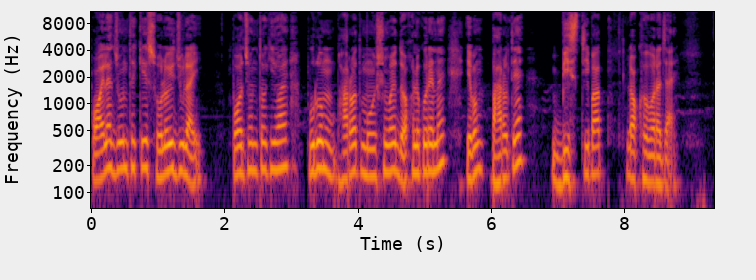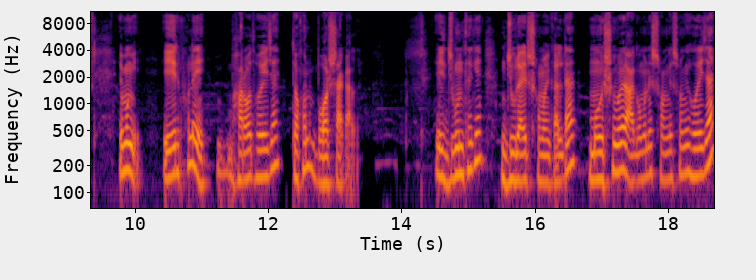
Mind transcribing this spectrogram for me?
পয়লা জুন থেকে ষোলোই জুলাই পর্যন্ত কি হয়? পুরো ভারত মৌসুমি বায়ু দখল করে নেয় এবং ভারতে বৃষ্টিপাত লক্ষ্য করা যায়। এবং এর ফলে ভারত হয়ে যায় তখন বর্ষাকাল। এই জুন থেকে জুলাইয়ের সময়কালটা মৌসুমের আগমনের সঙ্গে সঙ্গে হয়ে যায়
